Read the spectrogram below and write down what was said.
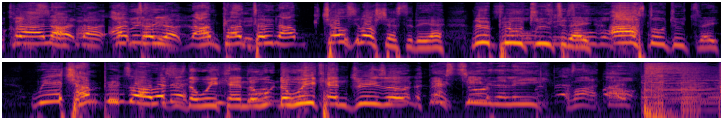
Nah, convince nah, him. nah. I'm Convince telling you. him. now, I'm, I'm telling you now. Chelsea lost yesterday. Yeah. Liverpool It's drew over, today. it's over. Arsenal drew today. We're champions already. This is the weekend. The, It's the weekend dreams are. Best team in the league. Doubt.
